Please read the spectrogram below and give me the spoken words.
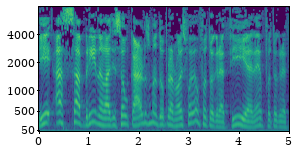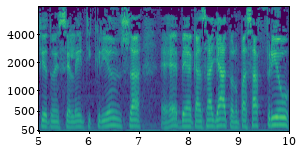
E a Sabrina, lá de São Carlos, mandou para nós, foi uma fotografia, né? Fotografia de uma excelente criança, é, bem agasalhado para não passar frio,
